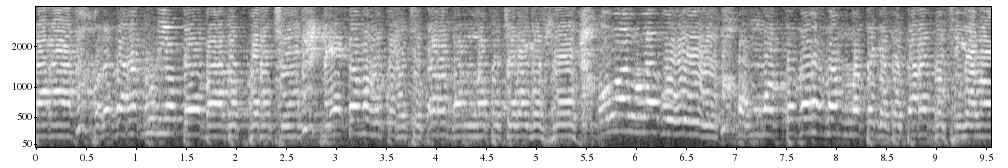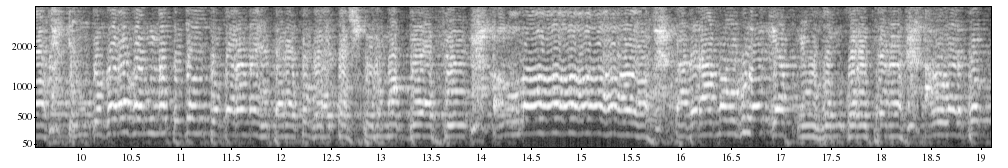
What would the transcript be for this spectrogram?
কারা? বলে তারা দুনিয়াতে ইবাদত করেছে, নেক করেছে, তারা জান্নাতে চলে গেছে। ও আল্লাহ গো, উম্মত তো যারা জান্নাতে গেছে, তারা বেঁচে গেল। কিন্তু জান্নাতে পারে নাই, তারা তো বড় কষ্টের মধ্যে আছে। আল্লাহ, তাদের আমল গুলাকে আপনি ওজন করেছেন। আল্লাহর পক্ষ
